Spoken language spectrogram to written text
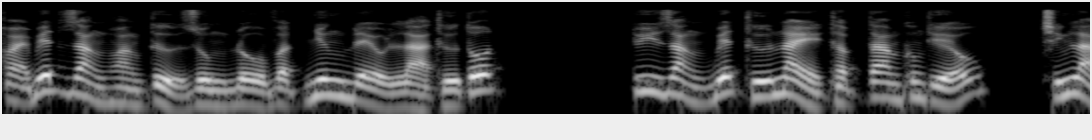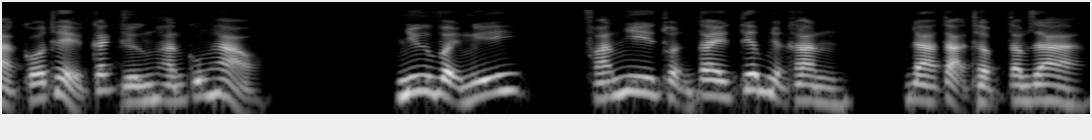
Phải biết rằng hoàng tử dùng đồ vật nhưng đều là thứ tốt. Tuy rằng biết thứ này thập tam không thiếu, chính là có thể cách hướng hắn cũng hảo. Như vậy nghĩ, phán nhi thuận tay tiếp nhận khăn, đà tạ thập tam ra.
